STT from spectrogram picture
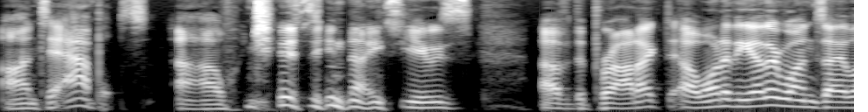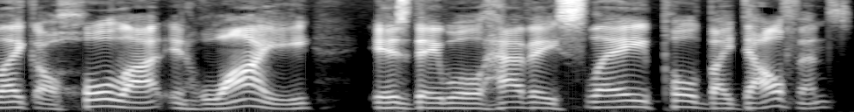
onto apples, uh, which is a nice use of the product. Uh, one of the other ones I like a whole lot in Hawaii is they will have a sleigh pulled by dolphins.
